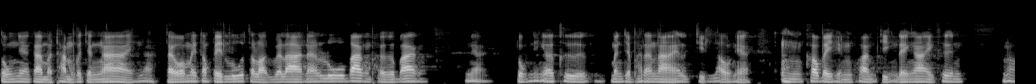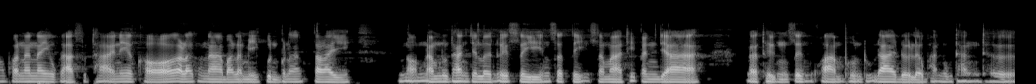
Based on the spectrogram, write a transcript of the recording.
ตรงเนี้ยการมาทำก็จะง่ายนะแต่ว่าไม่ต้องไปรู้ตลอดเวลานะรู้บ้างเผลอบ้างเนี่ย ตรงนี้ก็คือมันจะพัฒนาให้จิตเราเนี่ยเข้าไปเห็นความจริงได้ง่ายขึ้นเนาะเพราะนั้นในโอกาสสุดท้ายนี่ขออารัธนาบารมีคุณพระไตรน้อมนำทุกท่านเจริญด้วยศีลสติสมาธิปัญญาและถึงซึ่งความพ้นทุกได้โดยเร็วพันทุกท่านเธอ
